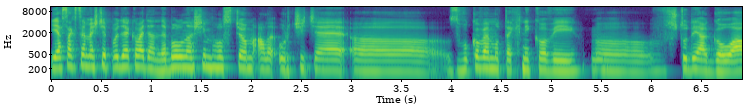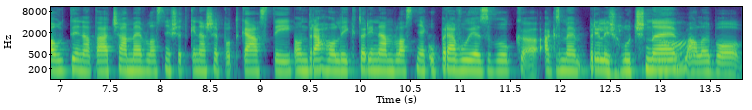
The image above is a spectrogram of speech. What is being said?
Já se chcem ještě poděkovat a nebol naším hostem, ale určitě uh, zvukovému technikovi uh, v studia Go Out, kde natáčame vlastně všetky naše podcasty. Ondra Holi, který nám vlastně upravuje zvuk, ak jsme příliš hlučné, no. alebo...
